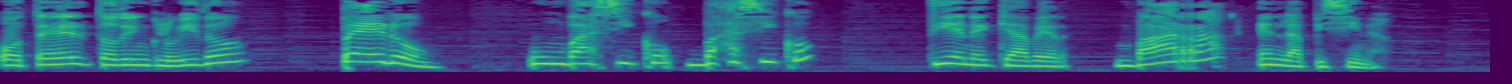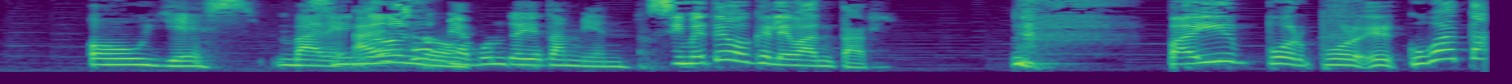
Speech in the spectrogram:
hotel todo incluido, pero un básico, básico, tiene que haber barra en la piscina. Oh, yes. Vale, Si a no, eso no. me apunto yo también. Si me tengo que levantar para ir por, por el cubata,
